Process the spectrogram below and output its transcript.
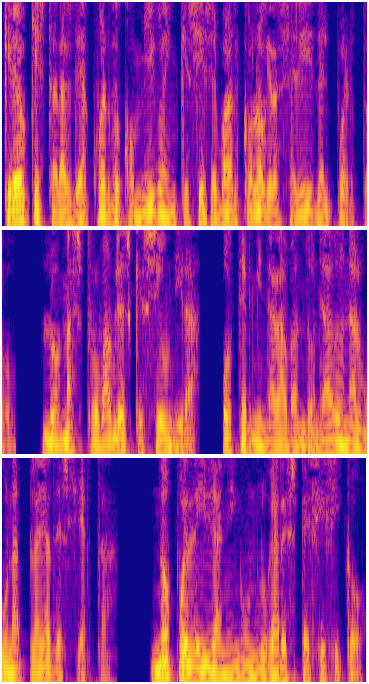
Creo que estarás de acuerdo conmigo en que si ese barco logra salir del puerto, lo más probable es que se hundirá, o terminará abandonado en alguna playa desierta. No puede ir a ningún lugar específico,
